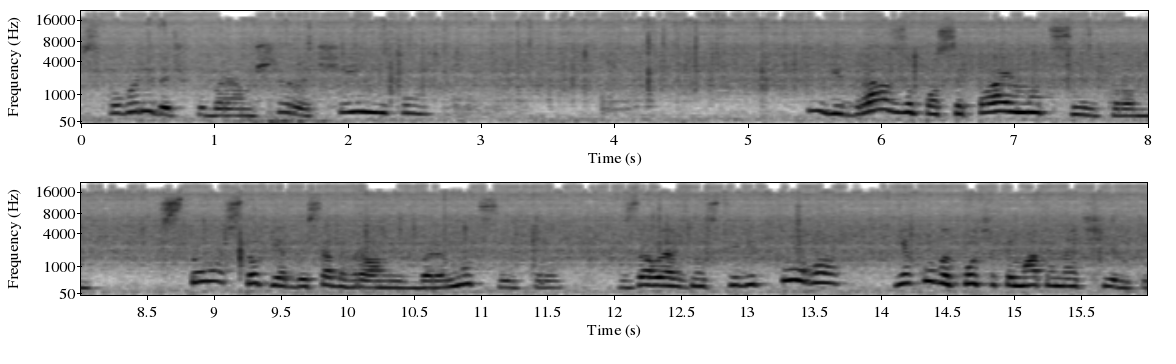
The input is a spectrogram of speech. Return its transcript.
Сковорідочку беремо широченьку. І відразу посипаємо цукром. 100-150 грамів беремо цукру. В залежності від того, яку ви хочете мати начинку.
